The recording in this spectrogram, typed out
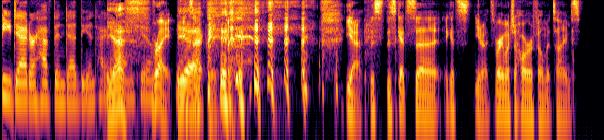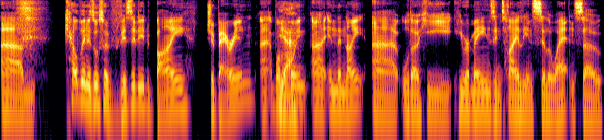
be dead or have been dead the entire Yes. time, too. right Yeah. exactly yeah this this gets uh it gets you know it's very much a horror film at times um kelvin is also visited by Gibarian at one Yeah. point uh, in the night, uh, although he he remains entirely in silhouette, and so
